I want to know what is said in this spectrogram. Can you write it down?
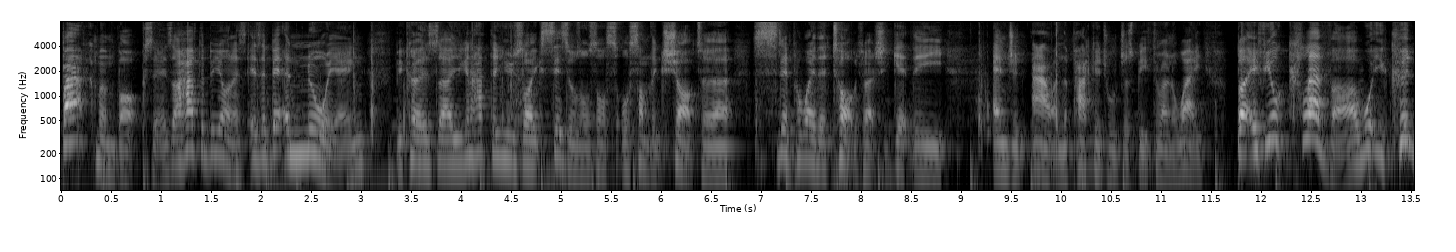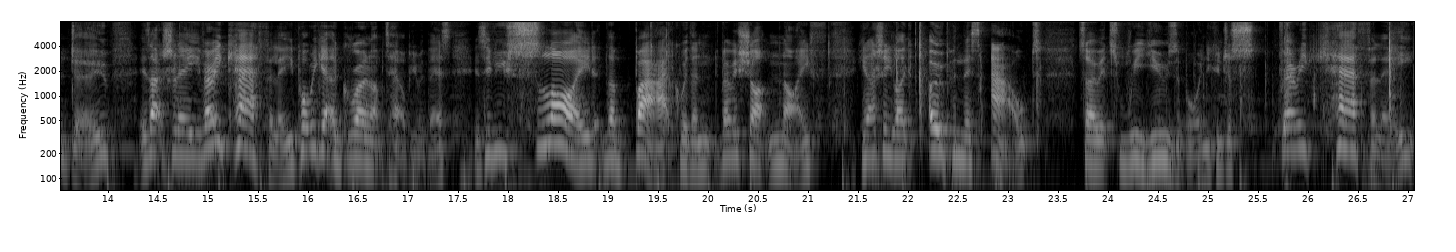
Bachmann boxes, I have to be honest, it's a bit annoying because uh, you're going to have to use like scissors or, or, or something sharp to uh, snip away the top to actually get the engine out and the package will just be thrown away. But if you're clever, what you could do is actually very carefully, you probably get a grown-up to help you with this, is if you slide the back with a very sharp knife, you can actually like open this out so it's reusable and you can just very carefully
